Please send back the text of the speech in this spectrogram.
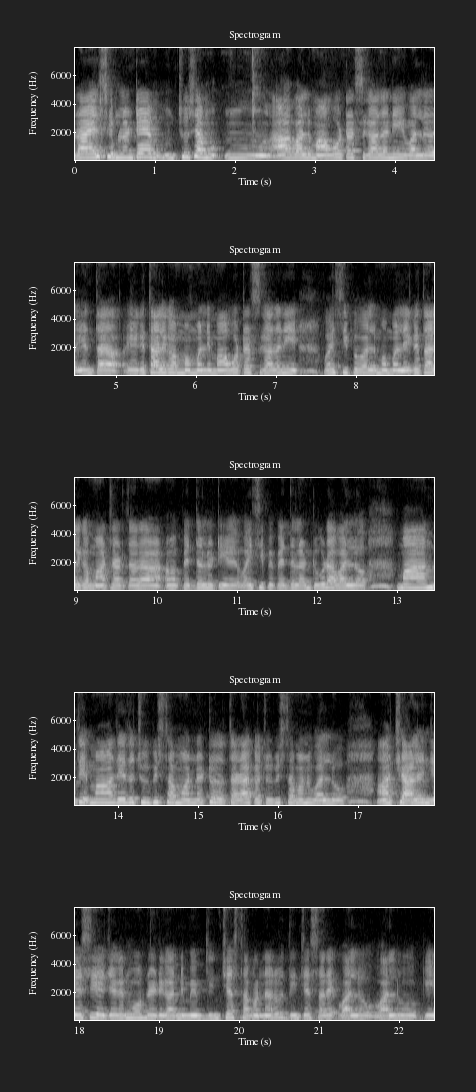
రాయలసీమలో అంటే చూసాము. వాళ్ళు మా ఓటర్స్ కాదని వాళ్ళు ఎంత ఎగతాళిగా మమ్మల్ని మా ఓటర్స్ కాదని వైసీపీ వాళ్ళు మమ్మల్ని ఎగతాళిగా మాట్లాడతారా? పెద్దలు టీ- వైసీపీ పెద్దలు అంటూ కూడా వాళ్ళు మా అంతే మాదేదో చూపిస్తాము అన్నట్టు తడాక చూపిస్తామని వాళ్ళు ఛాలెంజ్ చేసి జగన్మోహన్ రెడ్డి గారిని మేము దించేస్తామన్నారు. దించేస్తారే వాళ్ళు వాళ్ళకి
